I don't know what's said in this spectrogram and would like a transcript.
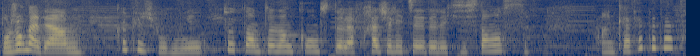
Bonjour, madame. Que puis-je pour vous, tout en tenant compte de la fragilité de l'existence Un café peut-être?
